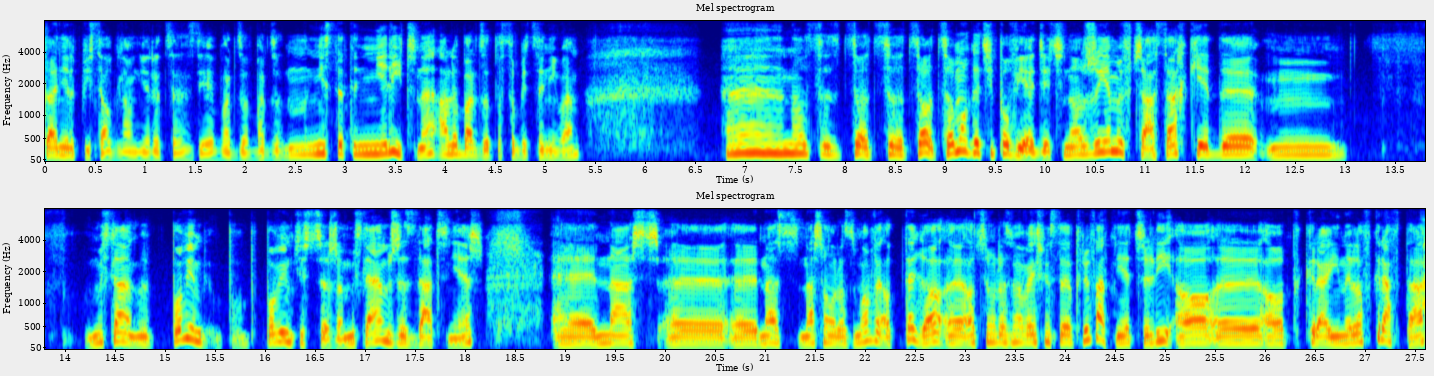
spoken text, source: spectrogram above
Daniel pisał dla mnie recenzje, bardzo, bardzo, no, niestety nieliczne, ale bardzo to sobie ceniłem. E, No, co, co, co, co, mogę ci powiedzieć? No, żyjemy w czasach, kiedy mm, myślałem, powiem, po- powiem ci szczerze, myślałem, że zaczniesz nasz, e, e, nasz, naszą rozmowę od tego, e, o czym rozmawialiśmy sobie prywatnie, czyli o, e, od krainy Lovecrafta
